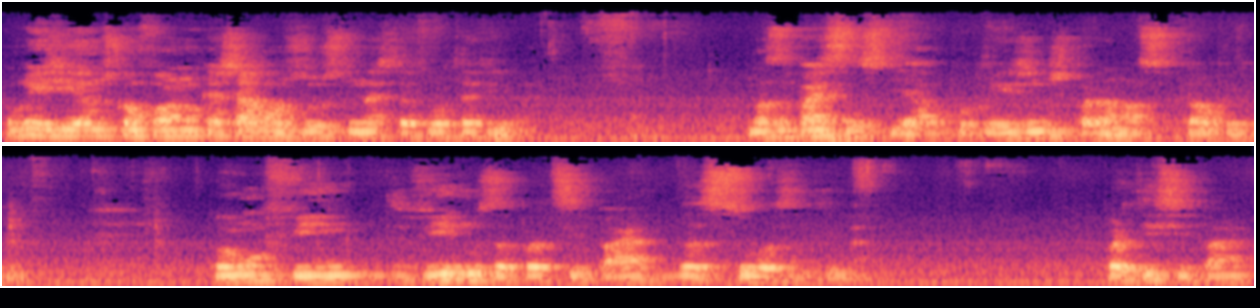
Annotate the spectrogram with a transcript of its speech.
corrigiam-nos conforme o que achavam justo nesta curta vida. Mas o Pai Celestial corrige-nos para o nosso próprio bem, com o fim de virmos a participar da sua santidade. Participar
